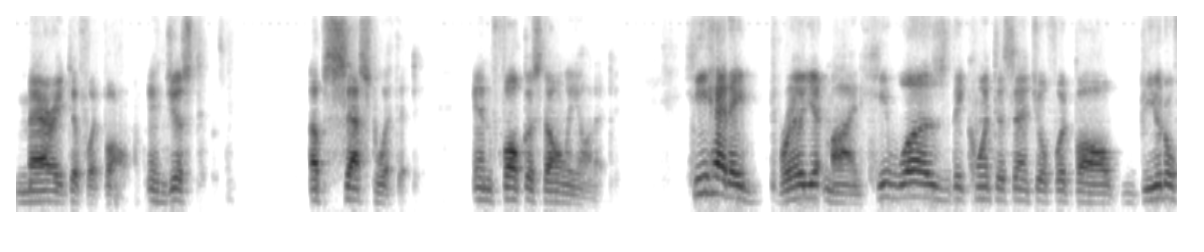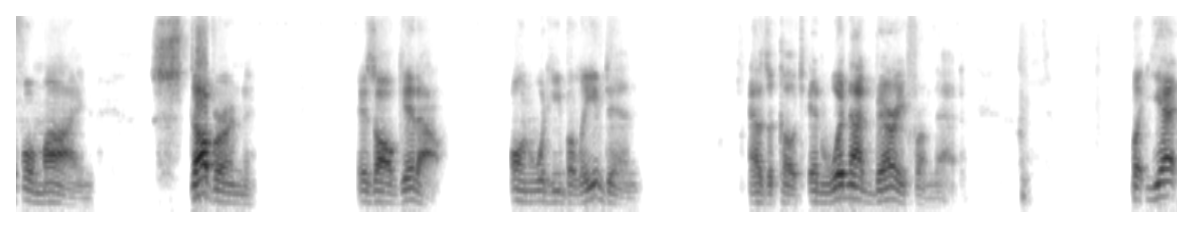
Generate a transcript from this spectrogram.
married to football and just obsessed with it and focused only on it. He had a brilliant mind. He was the quintessential football, beautiful mind, stubborn as all get out on what he believed in. as a coach and would not vary from that. But yet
